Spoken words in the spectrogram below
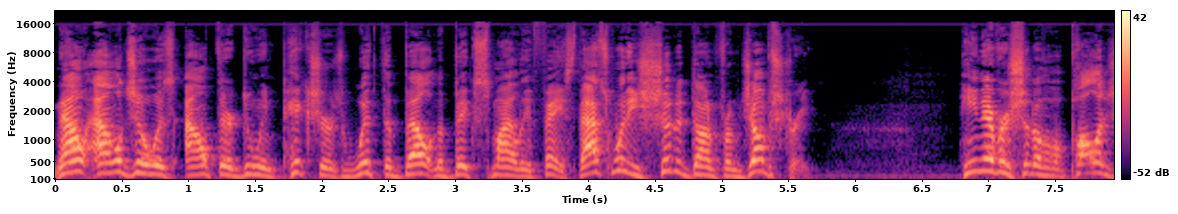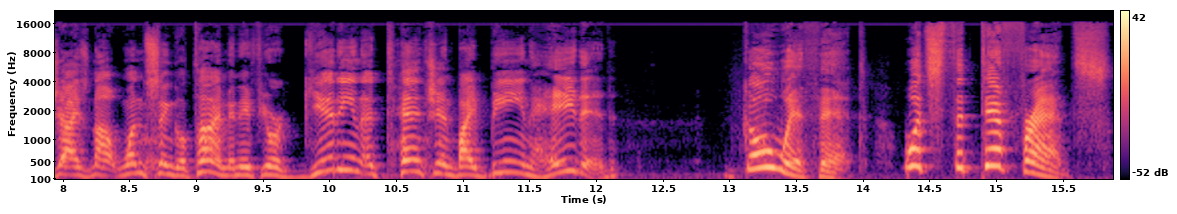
Now Aljo is out there doing pictures with the belt and a big smiley face. That's what he should have done from Jump Street. He never should have apologized not one single time. And if you're getting attention by being hated, go with it. What's the difference?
